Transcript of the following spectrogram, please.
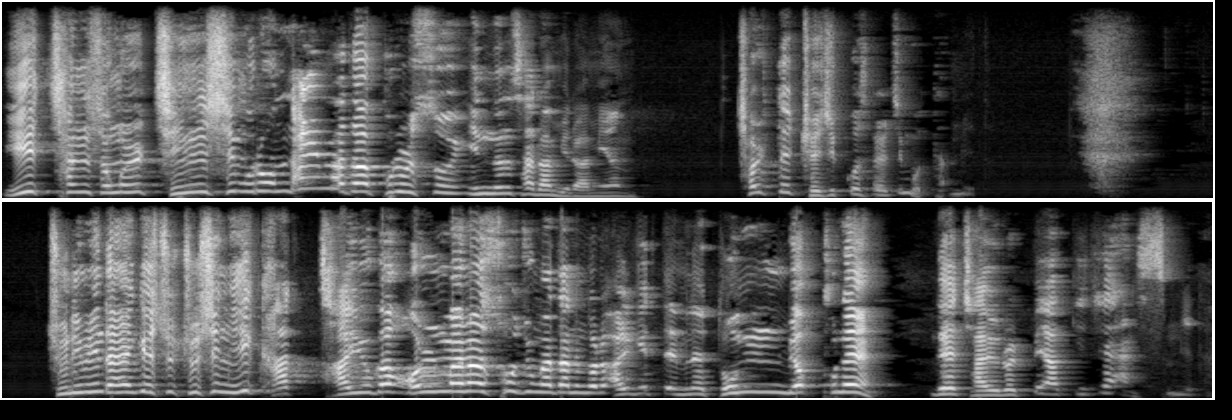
이 찬송을 진심으로 날마다 부를 수 있는 사람이라면 절대 죄 짓고 살지 못합니다. 주님이 나에게 주신 이 자유가 얼마나 소중하다는 걸 알기 때문에 돈 몇 푼에 내 자유를 빼앗기지 않습니다.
